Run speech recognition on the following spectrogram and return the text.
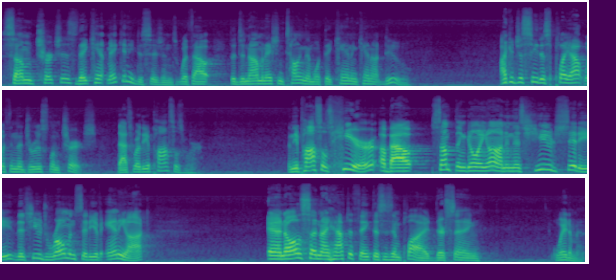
some churches, they can't make any decisions without the denomination telling them what they can and cannot do. I could just see this play out within the Jerusalem church. That's where the apostles were. And the apostles hear about something going on in this huge city, this huge Roman city of Antioch. And all of a sudden, I have to think this is implied. They're saying, wait a minute.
